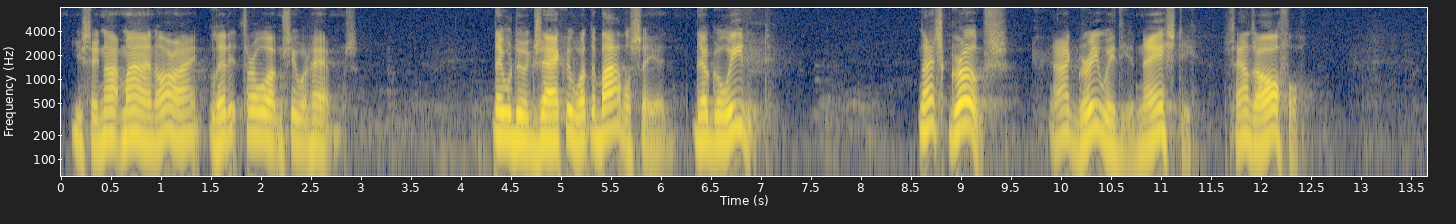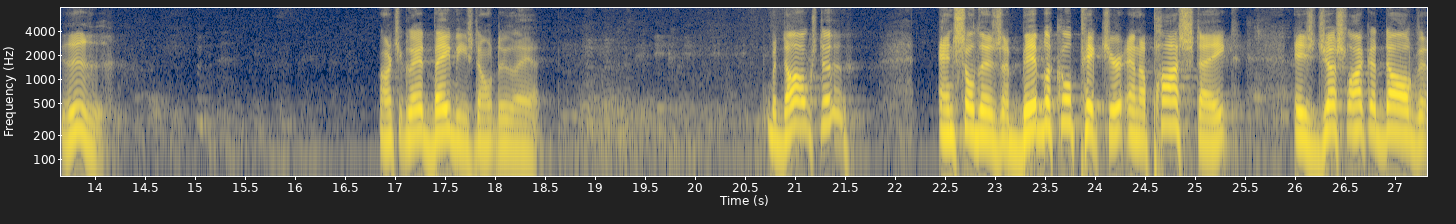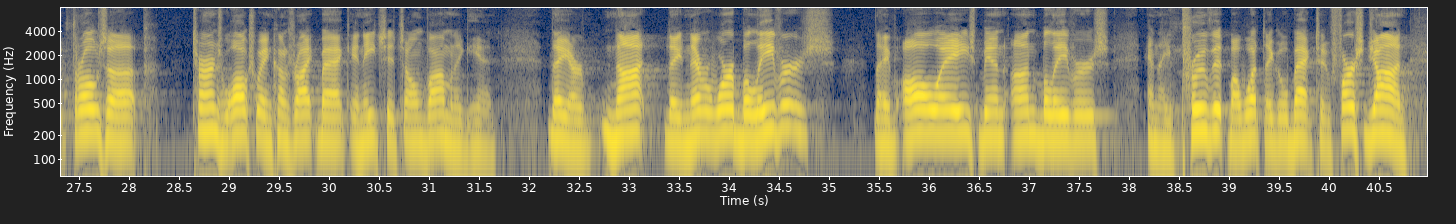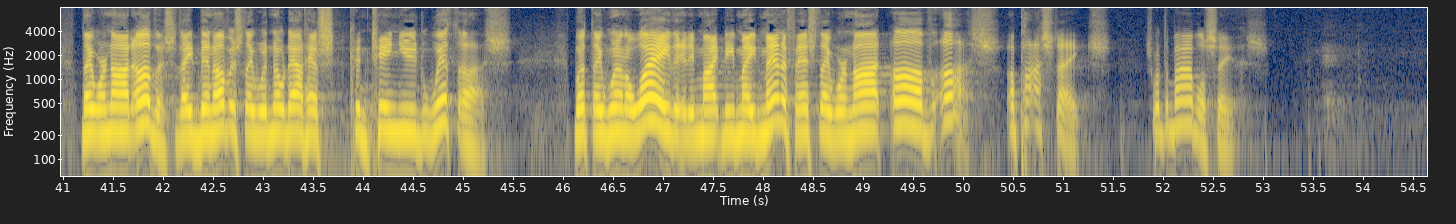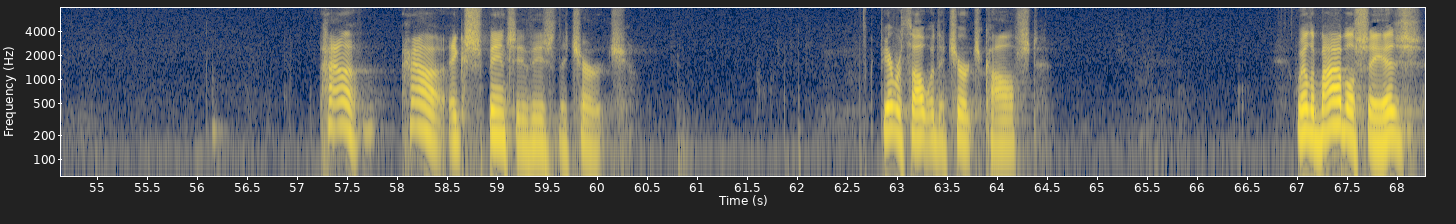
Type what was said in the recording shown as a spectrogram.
You say, Not mine. All right, let it throw up and see what happens. They will do exactly what the Bible said, they'll go eat it. That's gross. I agree with you. Nasty. Sounds awful. Ugh. Aren't you glad babies don't do that? But dogs do. And so there's a biblical picture. An apostate is just like a dog that throws up, turns, walks away, and comes right back and eats its own vomit again. They are not, they never were believers. They've always been unbelievers, and they prove it by what they go back to. First John, they were not of us. They'd been of us, they would no doubt have continued with us. But they went away that it might be made manifest they were not of us, apostates. That's what the Bible says. How, how expensive is the church? Have you ever thought what the church cost? Well, the Bible says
